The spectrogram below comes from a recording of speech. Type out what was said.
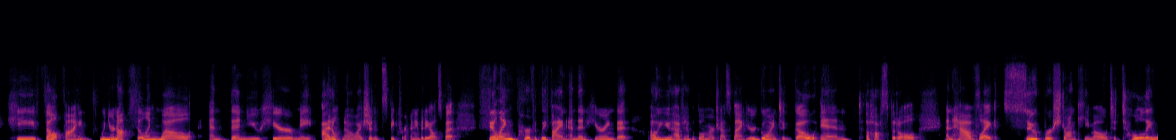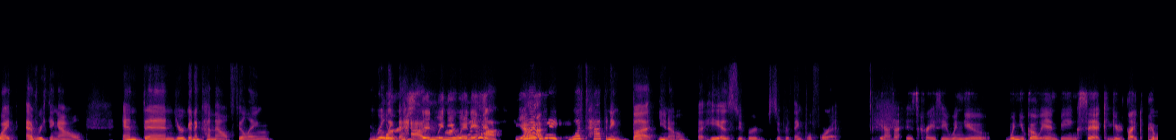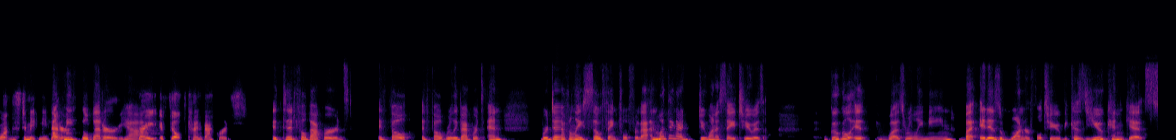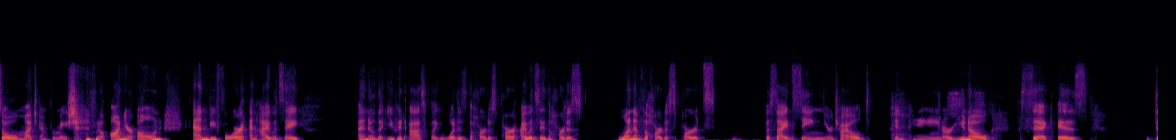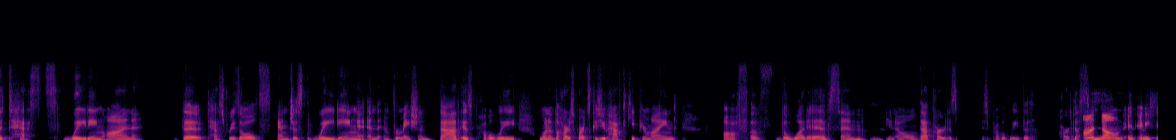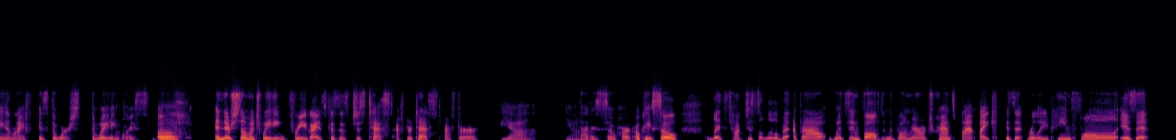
he felt fine. When you're not feeling well and then you hear me, I don't know, I shouldn't speak for anybody else, but feeling perfectly fine and then hearing that, oh, you have to have a bone marrow transplant. You're going to go in to the hospital and have like super strong chemo to totally wipe everything out. And then you're going to come out feeling really Worse bad than when you went yeah. in. Yeah. Like, Wait, what's happening? But, you know, but he is super, super thankful for it. Yeah, that is crazy. When you when you go in being sick, you're like, I want this to make me better. Help me feel better. Yeah. Right. It felt kind of backwards it did feel backwards. It felt it felt really backwards and we're definitely so thankful for that. And one thing I do want to say too is Google it was really mean, but it is wonderful too because you can get so much information on your own and before and I would say I know that you had asked like what is the hardest part? I would say the hardest one of the hardest parts besides seeing your child in pain or you know sick is the tests, waiting on the test results and just waiting and the information. That is probably one of the hardest parts because you have to keep your mind off of the what ifs and mm-hmm. you know that part is is probably the hardest. The unknown in anything in life is the worst, the waiting yeah. place. Oh. And there's so much waiting for you guys because it's just test after test after yeah yeah that is so hard okay so let's talk just a little bit about what's involved in the bone marrow transplant like is it really painful is it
